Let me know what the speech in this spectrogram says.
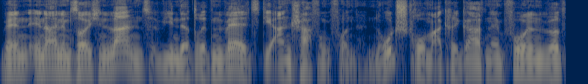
wenn in einem solchen Land wie in der dritten Welt die Anschaffung von Notstromaggregaten empfohlen wird,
